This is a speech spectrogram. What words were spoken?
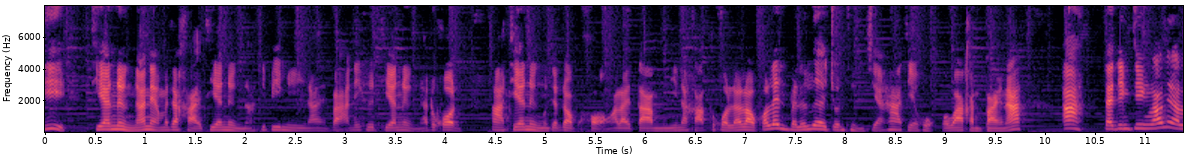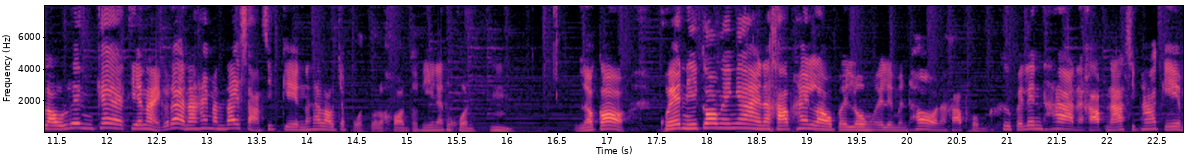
ที่เทียหนึ่งนะเนี่ยมันจะขายเทียหนึ่งนะที่พี่มีนะเห็นปะอันนี้คือเทียหนึ่งนะทุกคนอ่าเทียหนึ่งมันจะดรอปของอะไรตามนี้นะครับทุกคนแล้วเราก็เล่นไปเรื่อยๆจนถึงเทียห้าเทียหกก็ว่ากันไปนะ อะแต่จริง ๆ แล้วเนี่ยเราเล่นแค่เทียไหนก็ได้นะ ให้มันได้ 30 เกมนะ ถ้าเราจะปลดตัวละครตัวนี้นะทุกคนอืมแล้วก็เควสนี้ก็ง่าย ๆ นะครับ ให้เราไปลง Elemental นะครับผมก็คือไปเล่นธาตุนะครับนะ 15 เกม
